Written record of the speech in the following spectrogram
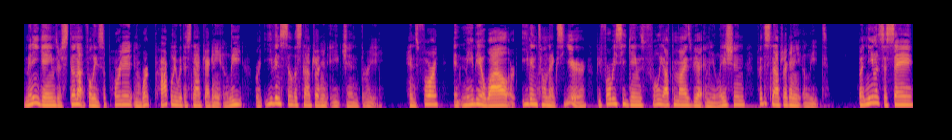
Many games are still not fully supported and work properly with the Snapdragon 8 Elite or even still the Snapdragon 8 Gen 3. Henceforth, it may be a while or even till next year before we see games fully optimized via emulation for the Snapdragon 8 Elite. But needless to say,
